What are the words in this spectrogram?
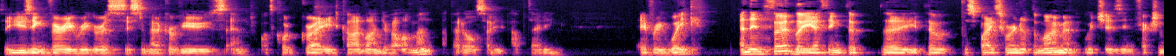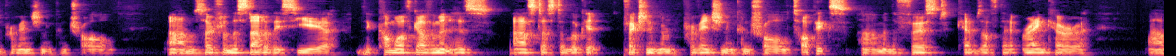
So, using very rigorous systematic reviews and what's called grade guideline development, but also updating every week. And then, thirdly, I think that the, the, the space we're in at the moment, which is infection prevention and control. Um, so, from the start of this year, the Commonwealth Government has asked us to look at infection and prevention and control topics. Um, and the first cabs off that rank are uh,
